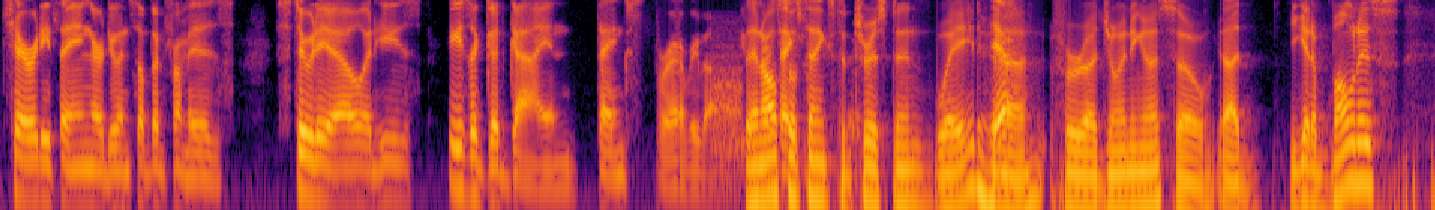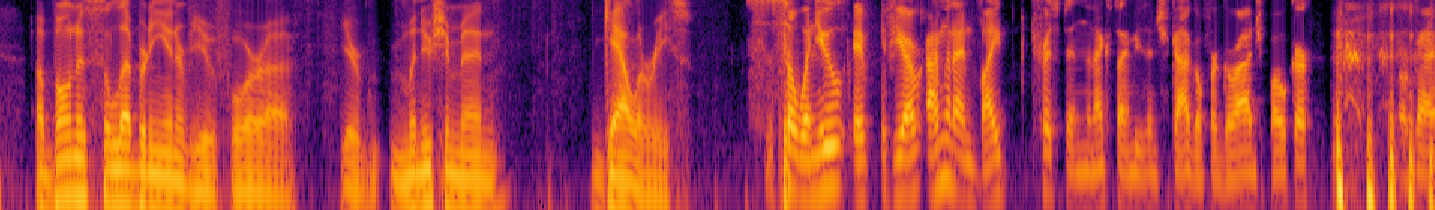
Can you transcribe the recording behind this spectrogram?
charity thing or doing something from his studio, and he's he's a good guy. And thanks for everybody. And also Thanks. thanks to Tristan Wade Yeah. uh, for uh, joining us. So uh, you get a bonus a bonus celebrity interview for uh, your Minutia Men galleries. So when you if, if you ever, I'm going to invite Tristan the next time he's in Chicago for garage poker. Okay.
